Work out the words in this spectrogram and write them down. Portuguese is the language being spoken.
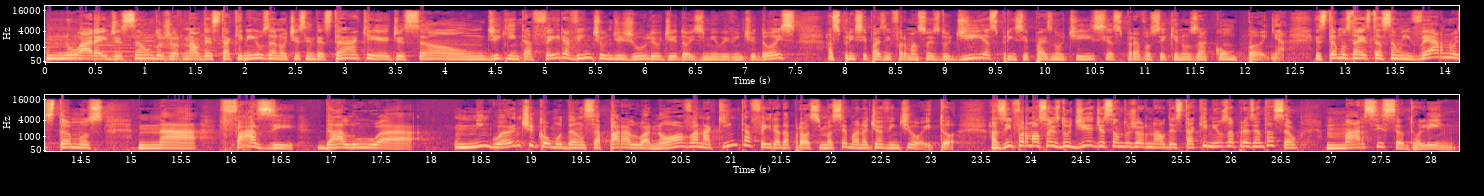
No ar, a edição do Jornal Destaque News, a notícia em destaque, edição de quinta-feira, 21 de julho de 2022. As principais informações do dia, as principais notícias para você que nos acompanha. Estamos na estação inverno, estamos na fase da lua minguante com mudança para a lua nova na quinta-feira da próxima semana, dia 28. As informações do dia, edição do Jornal Destaque News, apresentação, Marci Santolin.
